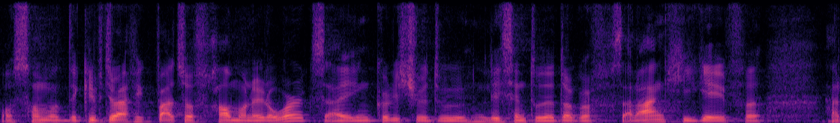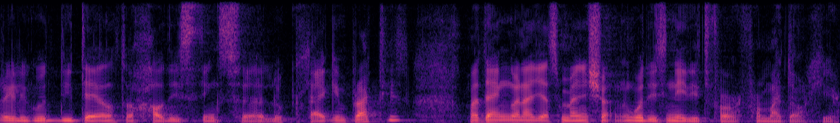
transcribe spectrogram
or some of the cryptographic parts of how Monero works. I encourage you to listen to the talk of Sarang. He gave uh, a really good detail to how these things uh, look like in practice. But I'm gonna just mention what is needed for, for my talk here.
